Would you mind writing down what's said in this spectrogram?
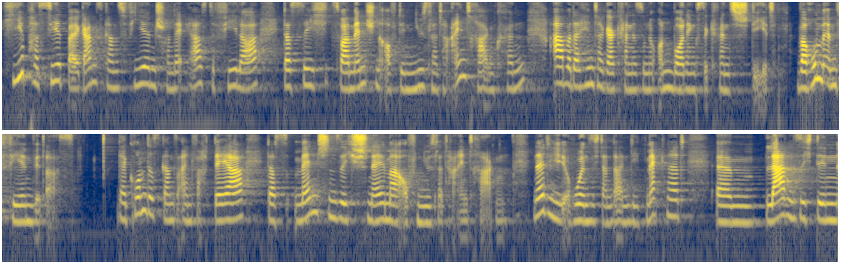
hier passiert bei ganz, ganz vielen schon der erste Fehler, dass sich zwar Menschen auf den Newsletter eintragen können, aber dahinter gar keine so eine Onboarding-Sequenz steht. Warum empfehlen wir das? Der Grund ist ganz einfach der, dass Menschen sich schnell mal auf Newsletter eintragen. Ne, die holen sich dann deinen Lead Magnet, ähm, laden sich den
